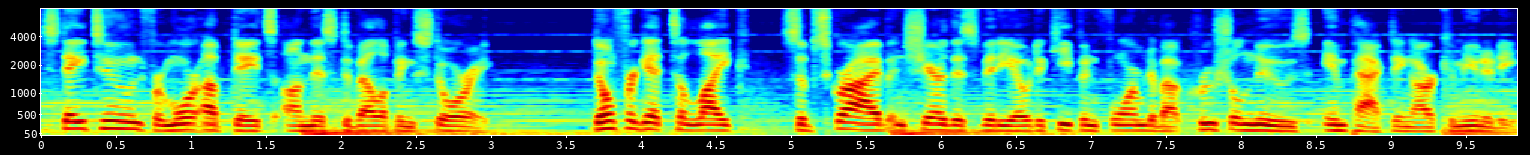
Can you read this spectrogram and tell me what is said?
Stay tuned for more updates on this developing story. Don't forget to like, subscribe and share this video to keep informed about crucial news impacting our community.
